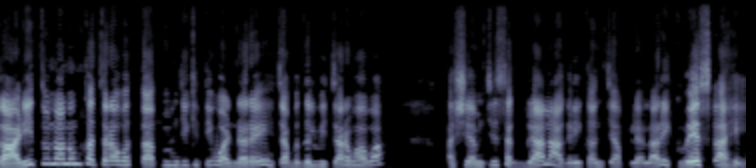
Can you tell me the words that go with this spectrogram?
गाडीतून आणून कचरा वतात. म्हणजे किती वंडर आहे. ह्याच्याबद्दल विचार व्हावा अशी आमची सगळ्या नागरिकांची आपल्याला रिक्वेस्ट आहे.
